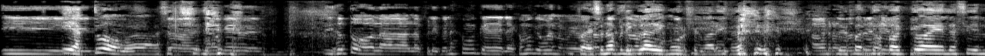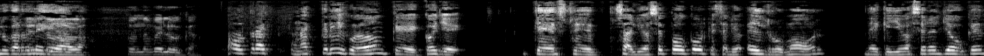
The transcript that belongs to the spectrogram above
Y, Y actuó, weón. O sea, como que hizo todo, la, la película es como que de él, es como que bueno, me Parece una película de Murphy, marico. Le faltó facto a él así en lugar de de Lady. Con una peluca. Otra, una actriz, weón, que, oye, que este, salió hace poco porque salió el rumor de que iba a ser el Joker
